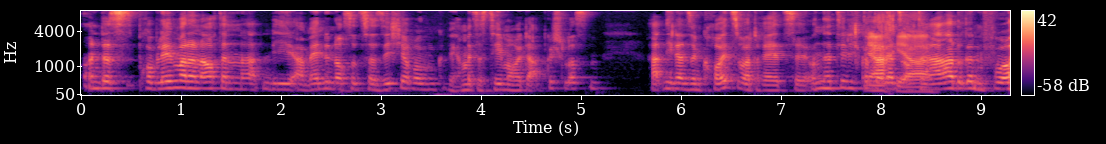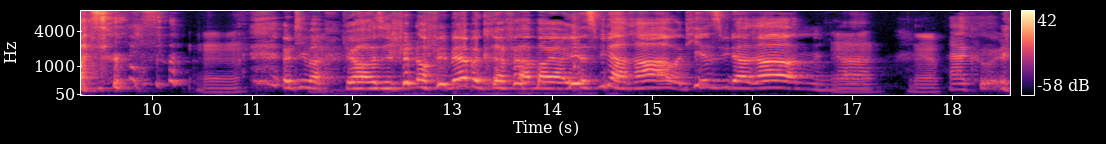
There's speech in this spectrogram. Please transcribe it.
Und das Problem war dann auch, dann hatten die am Ende noch so zur Sicherung, wir haben jetzt das Thema heute abgeschlossen, hatten die dann so ein Kreuzworträtsel. Und natürlich kommt Ach, da ganz ja. oft Ra drin vor. Mhm. Und die war, ja, also ich finde noch viel mehr Begriffe, aber ja, hier ist wieder Ra und hier ist wieder Ra. Und, ja, mhm. ja. ja, cool.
